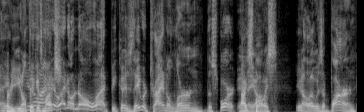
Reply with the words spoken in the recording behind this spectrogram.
I, Or you don't think know, as much? I, I don't know what because they were trying to learn the sport. And I they suppose. always- you know, it was a barn,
